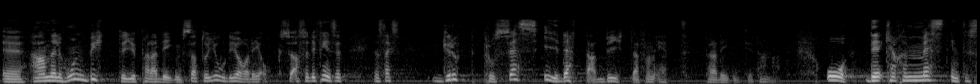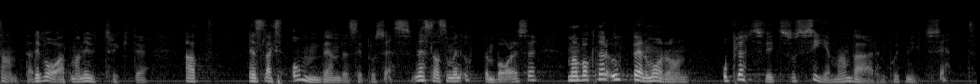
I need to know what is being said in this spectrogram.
eh, han eller hon bytte ju paradigm, så att då gjorde jag det också. Alltså det finns ett, en slags gruppprocess i detta att byta från ett paradigm till ett annat. Och det kanske mest intressanta det var att man uttryckte att en slags omvändelseprocess, nästan som en uppenbarelse. Man vaknar upp en morgon och plötsligt så ser man världen på ett nytt sätt.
